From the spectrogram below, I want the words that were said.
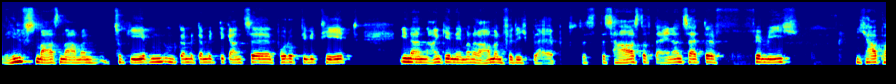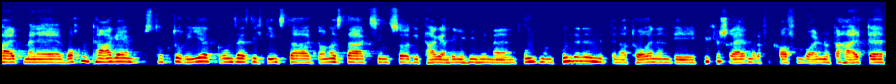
Hilfsmaßnahmen zu geben, um damit, damit die ganze Produktivität in einem angenehmen Rahmen für dich bleibt. Das, das heißt auf der einen Seite für mich, ich habe halt meine Wochentage strukturiert. Grundsätzlich Dienstag, Donnerstag sind so die Tage, an denen ich mich mit meinen Kunden und Kundinnen, mit den Autorinnen, die Bücher schreiben oder verkaufen wollen, unterhalte.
